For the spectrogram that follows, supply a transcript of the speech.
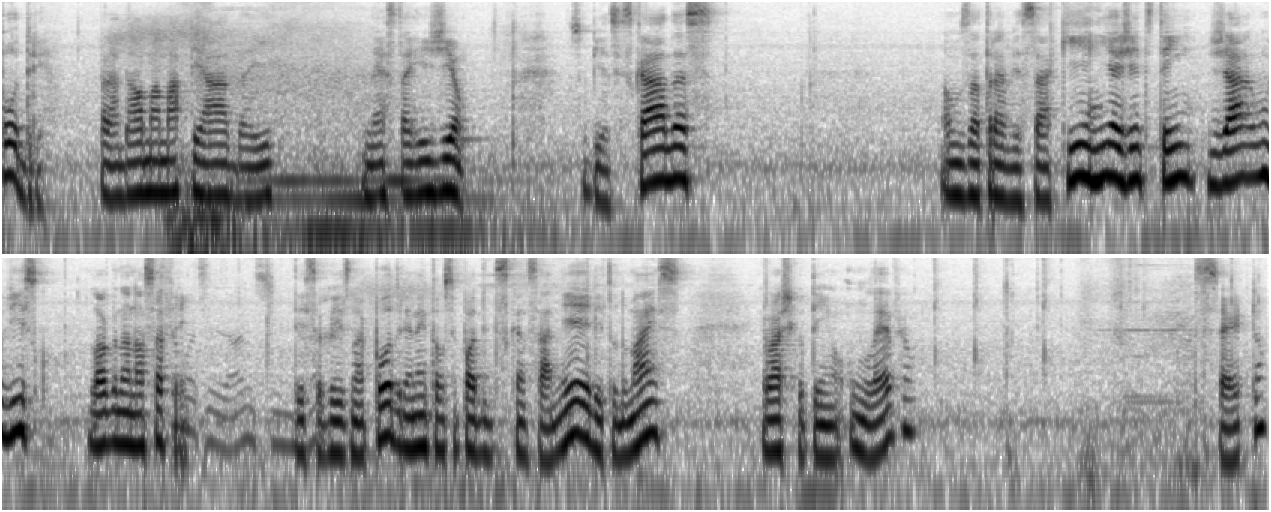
podre para dar uma mapeada aí nesta região. Subir as escadas. Vamos atravessar aqui e a gente tem já um visco logo na nossa frente. Dessa vez não é podre, né? Então você pode descansar nele e tudo mais. Eu acho que eu tenho um level. Certo.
